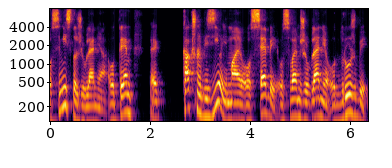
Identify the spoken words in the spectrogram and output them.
o smislu življenja, o tem, eh, kakšno vizijo imajo o sebi, o svojem življenju, o družbi,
